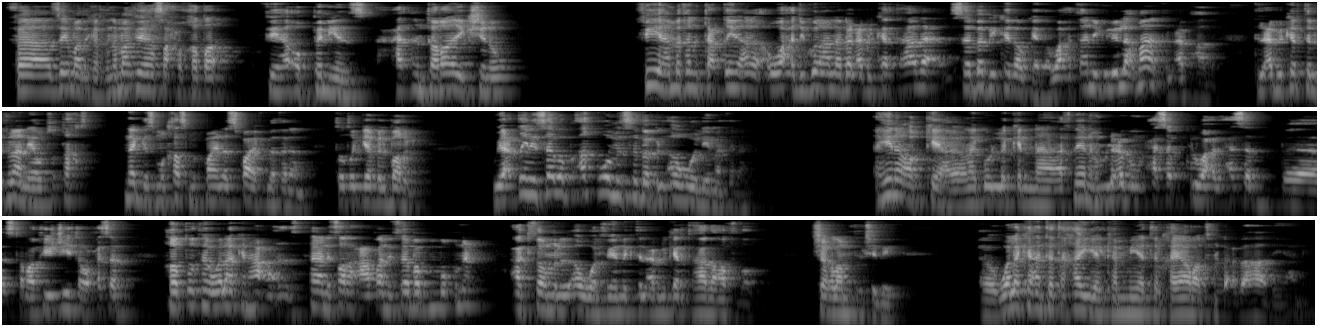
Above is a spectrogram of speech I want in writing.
فزي ما ذكرت إنه ما فيها صح وخطأ فيها opinions أنت رأيك شنو؟ فيها مثلا تعطيني واحد يقول أنا بلعب الكرت هذا سببي كذا وكذا، واحد ثاني يقول لي لا ما تلعب هذا، تلعب الكرت الفلاني أو تنقص من خصمك minus 5 مثلا تطقه بالبرق ويعطيني سبب أقوى من السبب الأولي مثلا. هنا okay أنا أقول لك إن اثنينهم لعبهم حسب كل واحد حسب آه، استراتيجيته وحسب خطته ولكن الثاني صراحة أعطاني سبب مقنع أكثر من الأول في إنك تلعب الكرت هذا أفضل. شغلة مثل كذي. آه، ولك أن تتخيل كمية الخيارات في اللعبة هذه يعني.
